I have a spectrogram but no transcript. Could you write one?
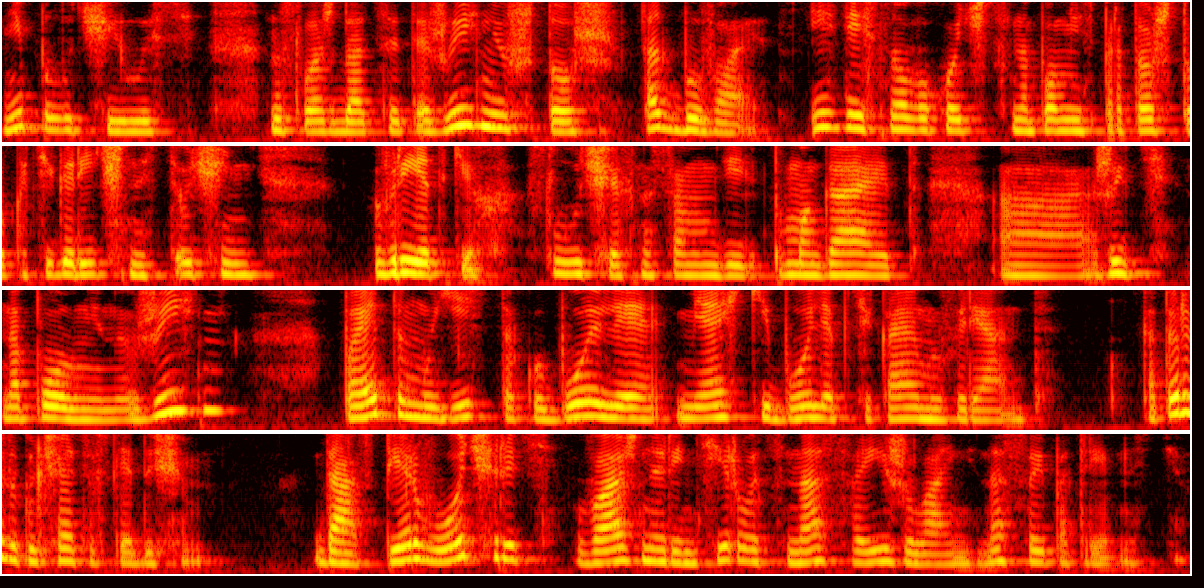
не получилось наслаждаться этой жизнью, что ж, так бывает. И здесь снова хочется напомнить про то, что категоричность очень в редких случаях на самом деле помогает а, жить наполненную жизнь, поэтому есть такой более мягкий, более обтекаемый вариант, который заключается в следующем. Да, в первую очередь важно ориентироваться на свои желания, на свои потребности.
